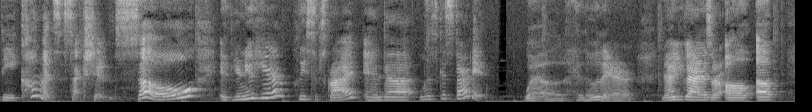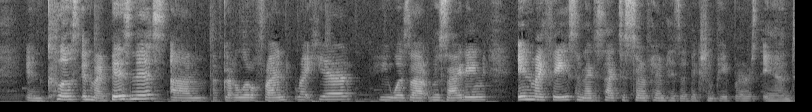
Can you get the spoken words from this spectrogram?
the comments section. So if you're new here, please subscribe and uh, let's get started. Well, hello there. Now you guys are all up and close in my business. Um, I've got a little friend right here. He was uh, residing in my face and I decided to serve him his eviction papers and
